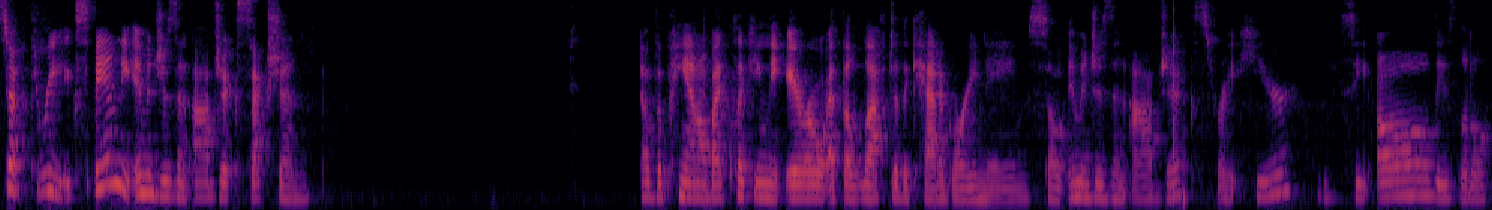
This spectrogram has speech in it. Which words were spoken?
Step three, expand the images and objects section of the panel by clicking the arrow at the left of the category name. So images and objects right here. We see all these little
